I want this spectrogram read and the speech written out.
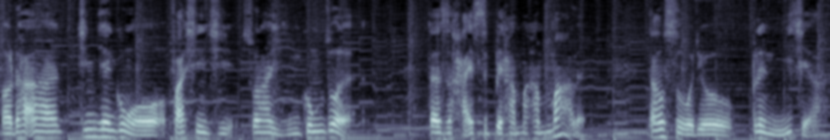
哦他今天跟我发信息说他已经工作了，但是还是被他妈骂了。当时我就不能理解啊。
